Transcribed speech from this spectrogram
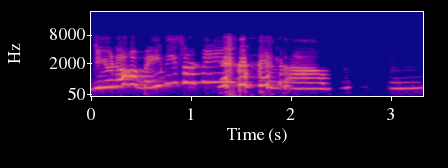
Do you know how babies are made? Um,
